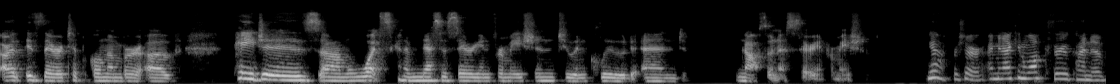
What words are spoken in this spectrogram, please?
are, is there a typical number of pages, um, what's kind of necessary information to include and not so necessary information. Yeah, for sure. I mean, I can walk through kind of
